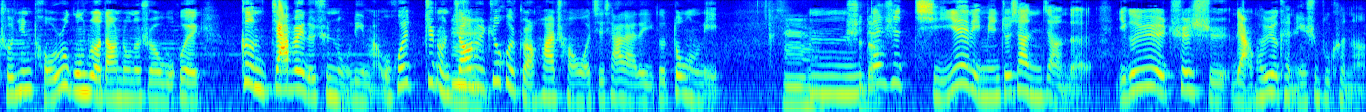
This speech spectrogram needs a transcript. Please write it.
重新投入工作当中的时候，我会。更加倍的去努力嘛，我会这种焦虑就会转化成我接下来的一个动力。嗯，是的。但是企业里面，就像你讲的，一个月确实，两个月肯定是不可能。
